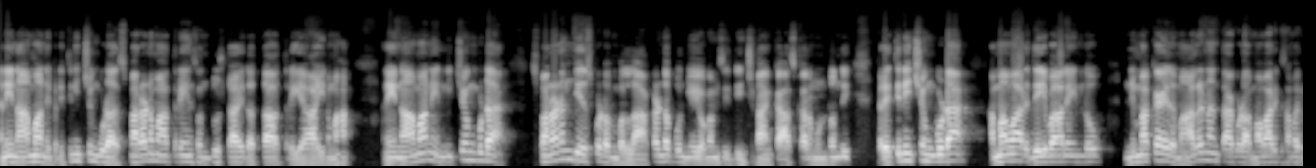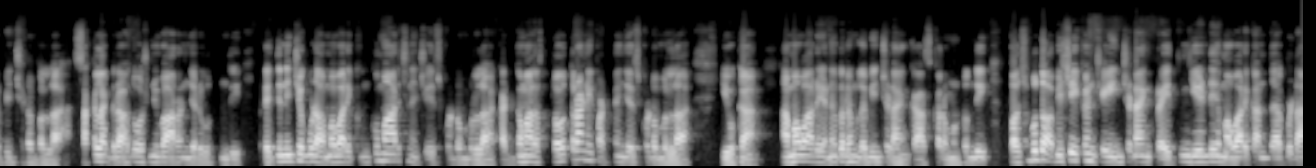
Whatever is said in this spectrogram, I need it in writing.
అనే నామాన్ని ప్రతినిత్యం కూడా స్మరణ మాత్రైన సంతుష్టాయ దత్తాత్రేయాయ నమః అనే నామాన్ని నిత్యం కూడా స్మరణం చేసుకోవడం వల్ల అఖండ పుణ్యయోగం సిద్ధించడానికి ఆస్కారం ఉంటుంది. ప్రతినిత్యం కూడా అమ్మవారి దేవాలయంలో నిమ్మకాయల మాలనంతా కూడా అమ్మవారికి సమర్పించడం వల్ల సకల గ్రహదోష నివారణ జరుగుతుంది. ప్రతినిత్యం కూడా అమ్మవారి కుంకుమార్చన చేసుకోవడం వల్ల ఖడ్గమాల స్తోత్రాన్ని పట్టణం చేసుకోవడం వల్ల ఈ యొక్క అమ్మవారి అనుగ్రహం లభించడానికి ఆస్కారం ఉంటుంది. పసుపుతో అభిషేకం చేయించడానికి ప్రయత్నం చేయండి. అమ్మవారికి అంతా కూడా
